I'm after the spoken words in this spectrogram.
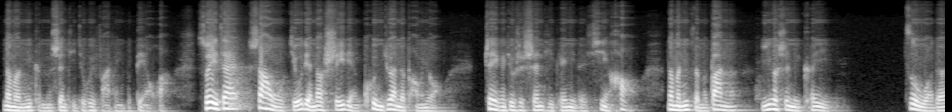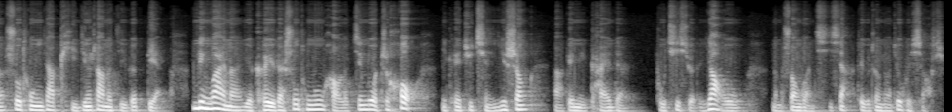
那么你可能身体就会发生一个变化。所以在上午九点到十一点困倦的朋友，这个就是身体给你的信号。那么你怎么办呢？一个是你可以自我的疏通一下脾经上的几个点，另外呢，也可以在疏通好了经络之后，你可以去请医生啊，给你开点补气血的药物。那么双管齐下，这个症状就会消失。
